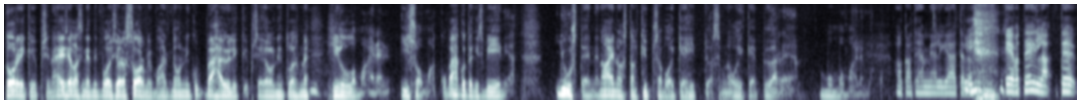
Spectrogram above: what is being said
torikypsinä, ei sellaisia, että niitä voi syödä sormi, vaan että ne on niin kuin vähän ylikypsiä, jolloin niin tulee semmoinen mm. hillomainen iso maku, vähän kuin tekisi viiniä. Just ennen ainoastaan kypsä voi kehittyä semmoinen oikea pyöreä mummomainen maku. Alkaa tehdä mieli jäätellä. Niin. Eeva, teillä te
